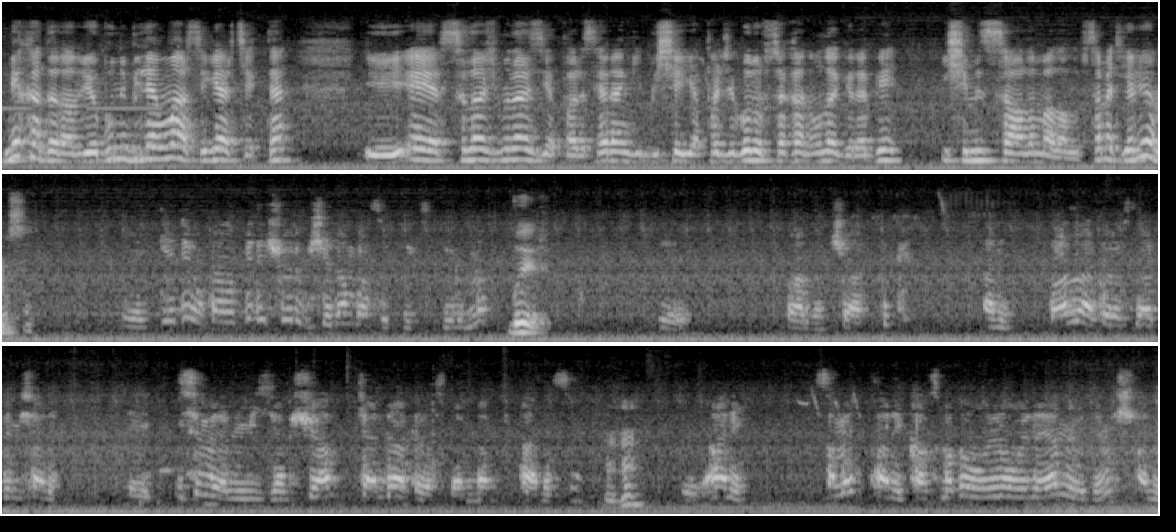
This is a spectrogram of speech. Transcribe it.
Ne kadar alıyor bunu bilen varsa gerçekten e, eğer sılaj mılaj yaparız herhangi bir şey yapacak olursak hani ona göre bir işimizi sağlam alalım. Samet geliyor musun? E, geliyorum kanka bir de şöyle bir şeyden bahsetmek istiyorum ben. Buyur. E, pardon çarptık. Hani bazı arkadaşlar demiş hani e, isim vermeyeceğim şu an kendi arkadaşlarımdan bir tanesi. Hı hı. E, hani Samet hani kasmadan oyun oynayamıyor demiş. Hani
